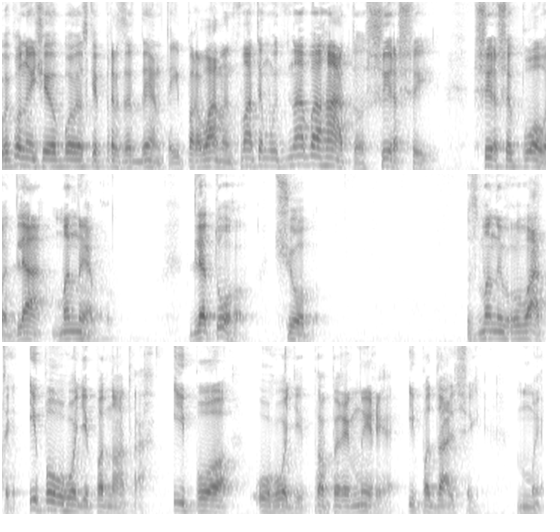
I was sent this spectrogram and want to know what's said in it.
виконуючи обов'язки президента і парламент матимуть набагато ширший, ширше поле для маневру, для того, щоб зманеврувати і по угоді по надрах, і по угоді про перемир'я, і подальший мир.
